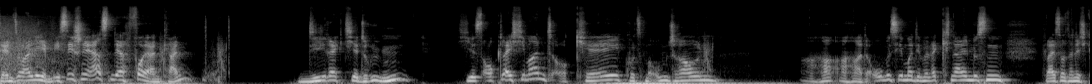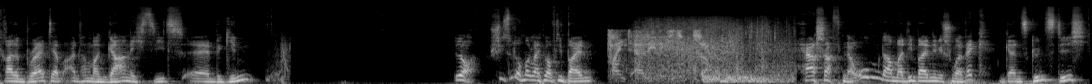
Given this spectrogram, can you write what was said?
denn so erleben. Ich sehe schon den ersten, der feuern kann. Direkt hier drüben. Hier ist auch gleich jemand. Okay, kurz mal umschauen. Aha, aha, da oben ist jemand, den wir wegknallen müssen. Vielleicht sollte nicht gerade Brad, der am Anfang mal gar nichts sieht, äh, beginnen. Ja, schießt du doch mal gleich mal auf die beiden. Feind erledigt. So. Herrschaften da oben, da haben wir die beiden nämlich schon mal weg. Ganz günstig.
